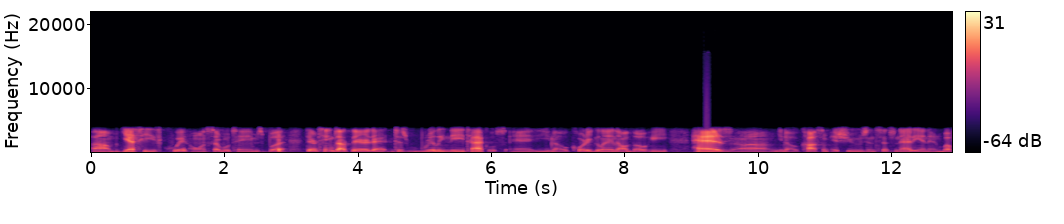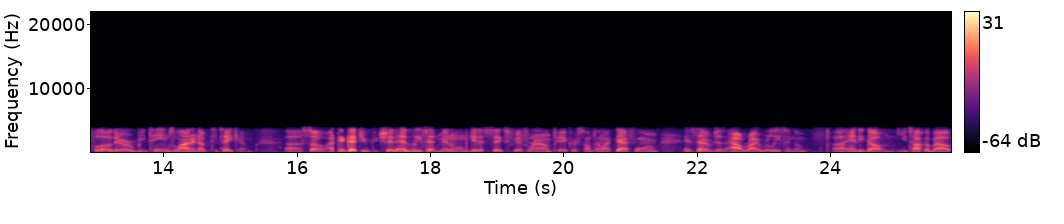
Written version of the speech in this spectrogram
Um, yes, he's quit on several teams, but there are teams out there that just really need tackles. And, you know, Cordy Glenn, although he has, um, you know, caused some issues in Cincinnati and in Buffalo, there will be teams lining up to take him. Uh, so I think that you should at least at minimum get a six, fifth round pick or something like that for him instead of just outright releasing him. Uh, Andy Dalton, you talk about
